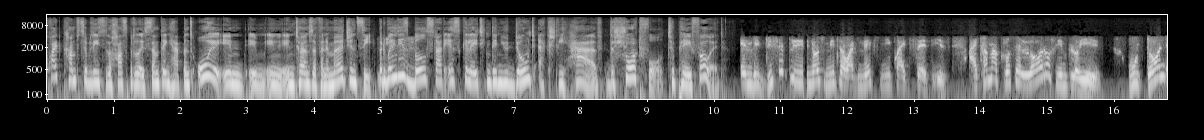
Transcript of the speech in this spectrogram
quite comfortably to the hospital if something happens or in, in, in terms of an emergency. But when these bills start escalating, then you don't actually have the shortfall to pay forward. And the discipline notes meter, what makes me quite sad is I come across a lot of employees who don't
